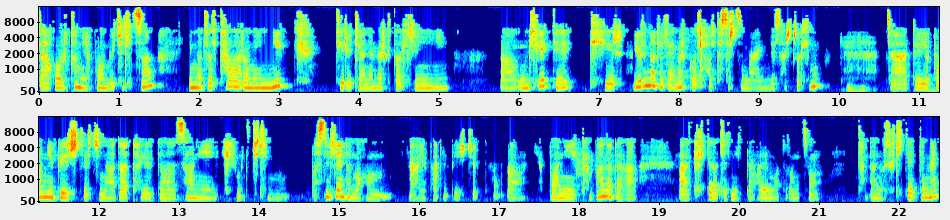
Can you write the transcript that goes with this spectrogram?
За гурав дахь нь Япон гэж хэлсэн. Энэ бол 5.1 триллион Америк долларын үнэлгээтэй гэхээр ер нь бол Америк бол хол тасарсан байгаа эндээс харж болно. За тэгээ Японы бирж дээр чинь одоо Toyota, Sony гэх мэтчлэн бас нэлийн томоохон Японы биржүүд Японы компаниуд байгаа. Гэхдээ бол нийтдээ 2400 компани үүсгэлтэй тийм ээ.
